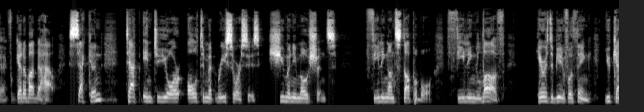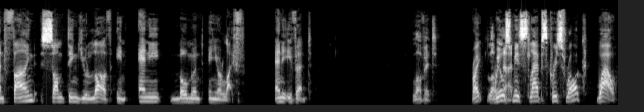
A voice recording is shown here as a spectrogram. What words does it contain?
Okay. Forget about the how. Second, tap into your ultimate resources, human emotions, feeling unstoppable, feeling love. Here's the beautiful thing. You can find something you love in any moment in your life, any event. Love it. Right? Love Will that. Smith slaps Chris Rock. Wow.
